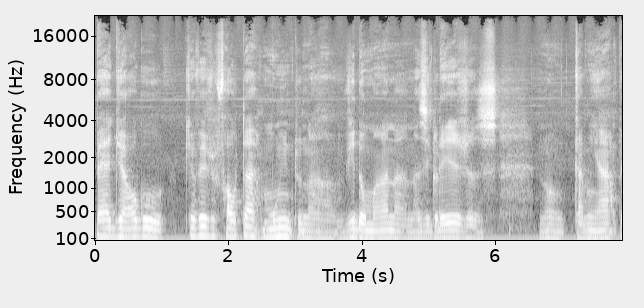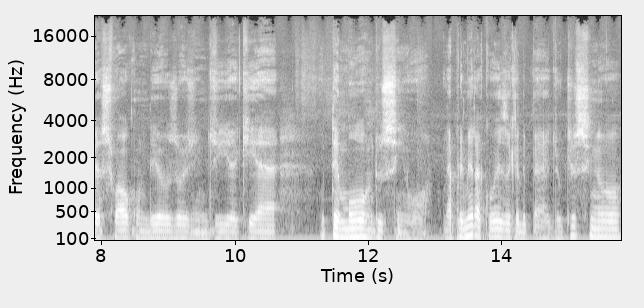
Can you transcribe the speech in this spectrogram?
pede algo que eu vejo faltar muito na vida humana, nas igrejas, no caminhar pessoal com Deus hoje em dia, que é o temor do Senhor. É a primeira coisa que ele pede. O que o Senhor,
